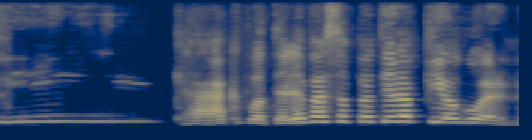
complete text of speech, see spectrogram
sim! Caraca, vou até levar essa pra terapia agora.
